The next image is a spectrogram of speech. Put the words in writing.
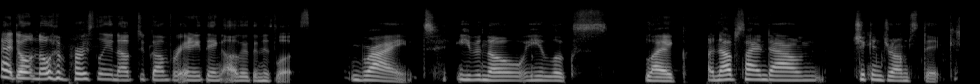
I don't know him personally enough to come for anything other than his looks. Right. Even though he looks like an upside down chicken drumstick.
